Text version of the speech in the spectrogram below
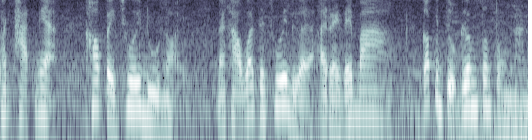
พัดพัดเนี่ยเข้าไปช่วยดูหน่อยนะคะ ว่าจะช่วยเหลืออะไรได้บ้าง ก็เป็นจุดเริ่มต้นตรงนั้น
